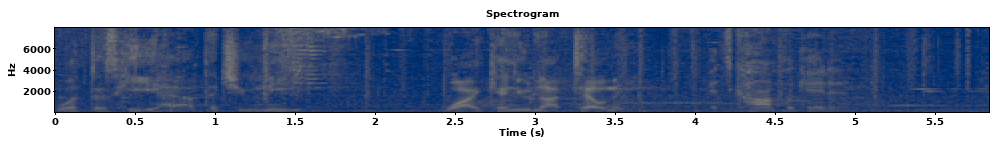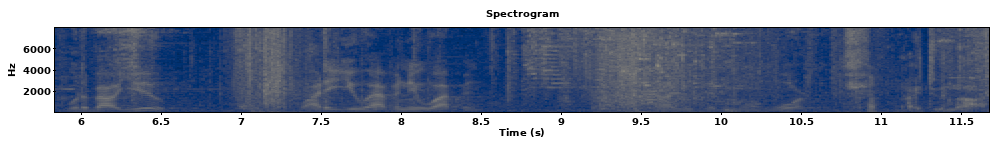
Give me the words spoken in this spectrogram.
What does he have that you need? Why can you not tell me? It's complicated. What about you? Why do you have a new weapon? Why you didn't want war? I do not.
